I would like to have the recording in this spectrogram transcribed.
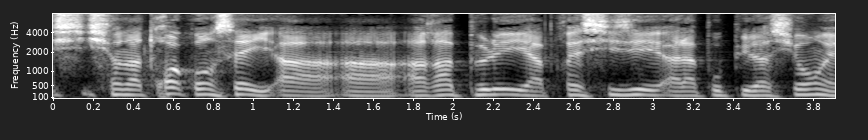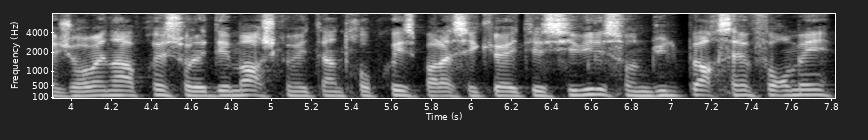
si on a trois conseils à, à, à, rappeler et à préciser à la population, et je reviendrai après sur les démarches qui ont été entreprises par la sécurité civile, sont d'une part s'informer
